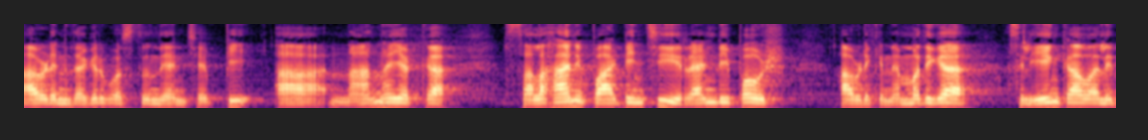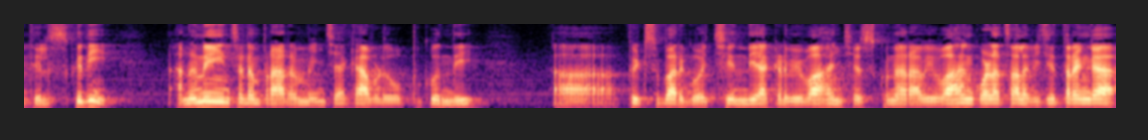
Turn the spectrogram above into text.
ఆవిడ నీ దగ్గరకు వస్తుంది అని చెప్పి ఆ నాన్న యొక్క సలహాని పాటించి ర్యాండీ పౌష్ ఆవిడకి నెమ్మదిగా అసలు ఏం కావాలి తెలుసుకుని అనునయించడం ప్రారంభించాక ఆవిడ ఒప్పుకుంది. పిట్స్బర్గ్ వచ్చింది అక్కడ వివాహం చేసుకున్నారు. ఆ వివాహం కూడా చాలా విచిత్రంగా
